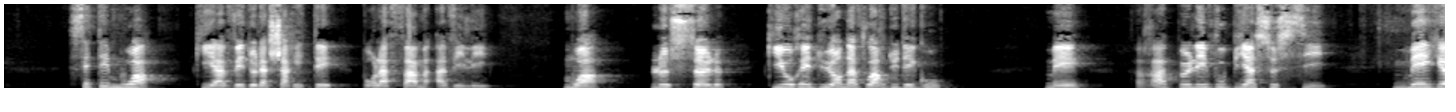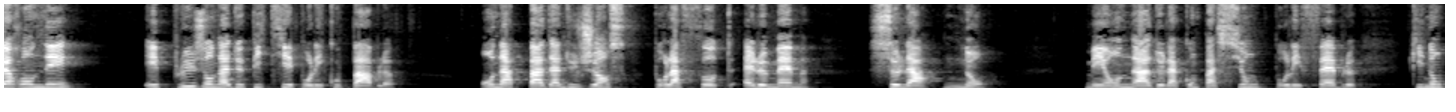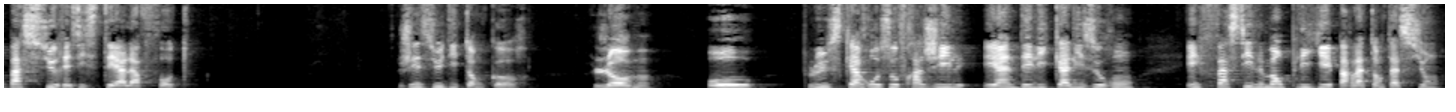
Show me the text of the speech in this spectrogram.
C'était moi qui avais de la charité pour la femme avilie, moi, le seul qui aurait dû en avoir du dégoût. Mais rappelez-vous bien ceci, meilleur on est, et plus on a de pitié pour les coupables. On n'a pas d'indulgence pour la faute elle-même, cela non. Mais on a de la compassion pour les faibles qui n'ont pas su résister à la faute. Jésus dit encore L'homme, ô plus qu'un roseau fragile et un délicat liseron, est facilement plié par la tentation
